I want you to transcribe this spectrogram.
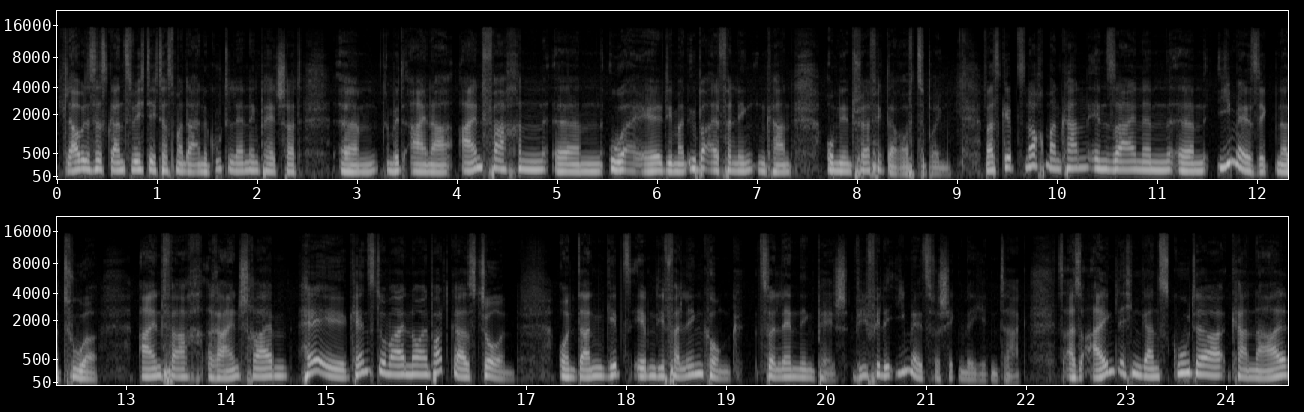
Ich glaube, das ist ganz wichtig, dass man da eine gute Landingpage hat ähm, mit einer einfachen ähm, URL, die man überall verlinken kann, um den Traffic darauf zu bringen. Was gibt es noch? Man kann in seinem ähm, E-Mail-Signatur einfach reinschreiben, hey, kennst du meinen neuen Podcast schon? Und dann gibt es eben die Verlinkung zur Landingpage. Wie viele E-Mails verschicken wir jeden Tag? Ist also eigentlich ein ganz guter Kanal,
